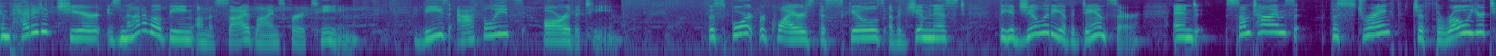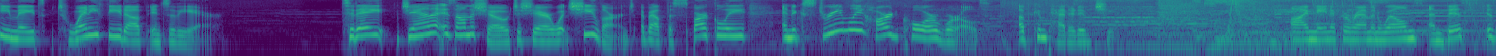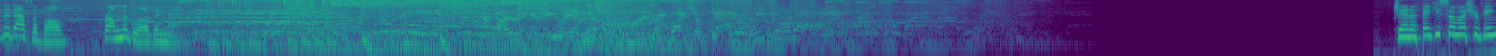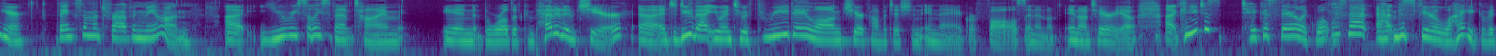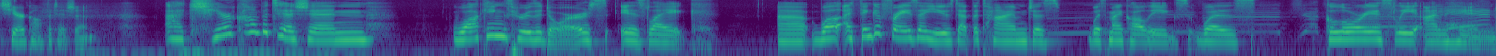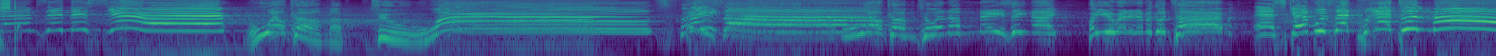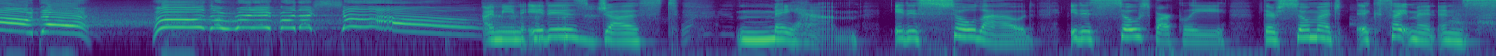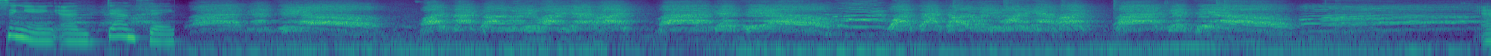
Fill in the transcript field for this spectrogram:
Competitive cheer is not about being on the sidelines for a team. These athletes are the team. The sport requires the skills of a gymnast, the agility of a dancer, and sometimes the strength to throw your teammates 20 feet up into the air. Today, Jana is on the show to share what she learned about the sparkly and extremely hardcore world of competitive cheer. I'm Menaka Raman Wilms, and this is The Decibel from the Globe and Mail. Our legacy lives on. Great lights are back where we belong. Jana, thank you so much for being here. Thanks so much for having me on. Uh, you recently spent time in the world of competitive cheer, uh, and to do that, you went to a three-day long cheer competition in Niagara Falls in in Ontario. Uh, can you just take us there? Like, what was that atmosphere like of a cheer competition? A cheer competition, walking through the doors is like, uh, well, I think a phrase I used at the time just with my colleagues was gloriously unhinged. Welcome to World's Face Off! Welcome to an amazing night. Are you ready to have a good time? Est-ce que vous êtes prêts tout le monde? Who's ready for the show? I mean, it is just mayhem. It is so loud. It is so sparkly. There's so much excitement and singing and dancing.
